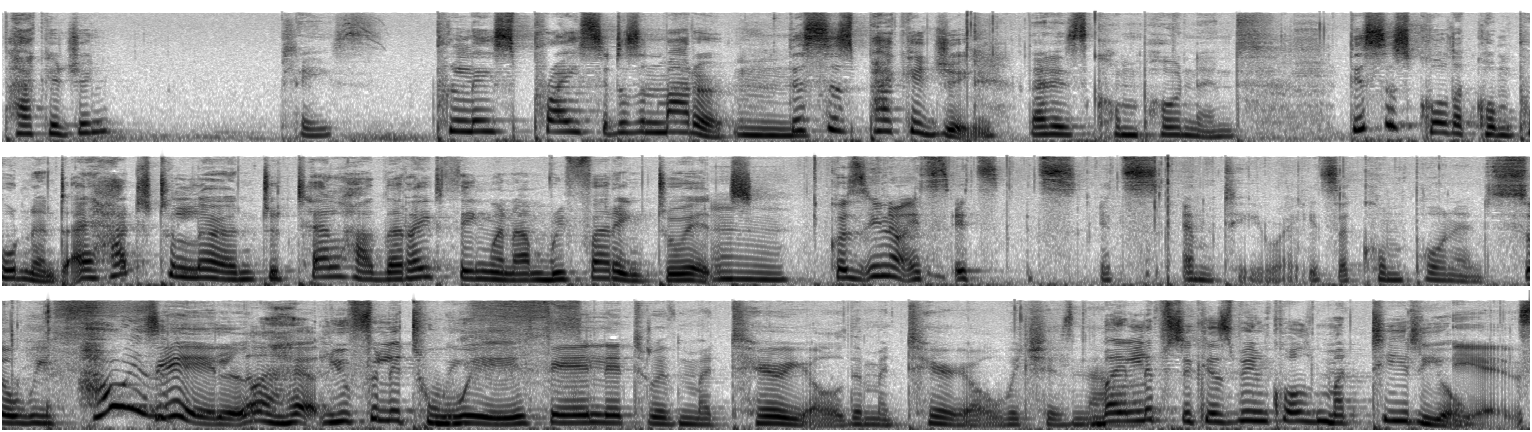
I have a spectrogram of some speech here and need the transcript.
packaging, place place, price, it doesn't matter. Mm. This is packaging. That is component. This is called a component. I had to learn to tell her the right thing when I'm referring to it. Because mm. you know it's it's it's it's empty, right? It's a component. So we how is fill, it? Uh, you fill it with fill it with material. The material, which is now my lipstick is being called material. Yes.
